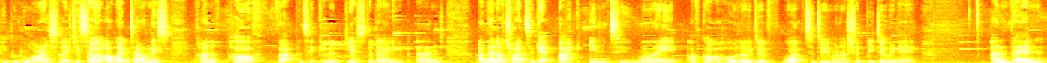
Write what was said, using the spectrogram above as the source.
people who are isolated. So I went down this kind of path that particular yesterday, and and then I tried to get back into my. I've got a whole load of work to do, and I should be doing it. And then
